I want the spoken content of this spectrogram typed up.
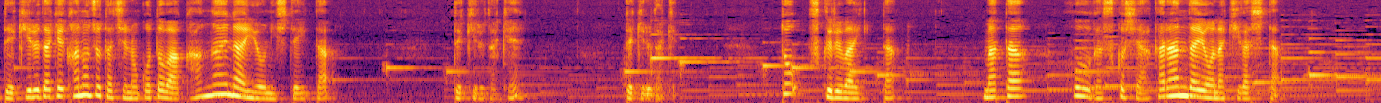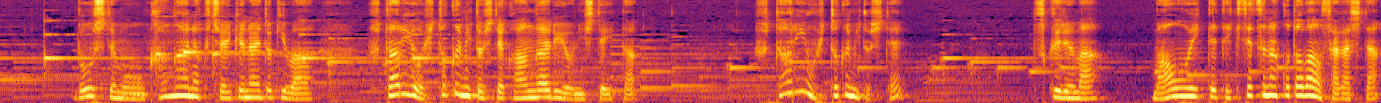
できるだけ彼女たちのことは考えないようにしていた。できるだけ？できるだけ。と、つくるは言った。また、頬が少し赤らんだような気がした。どうしても考えなくちゃいけないときは、二人を一組として考えるようにしていた。二人を一組として？つくるは間を置いて適切な言葉を探した。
